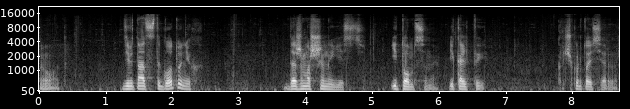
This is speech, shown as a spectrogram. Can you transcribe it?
Вот. 19 год у них. Даже машины есть. И Томпсоны, и кольты. Короче, крутой сервер.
